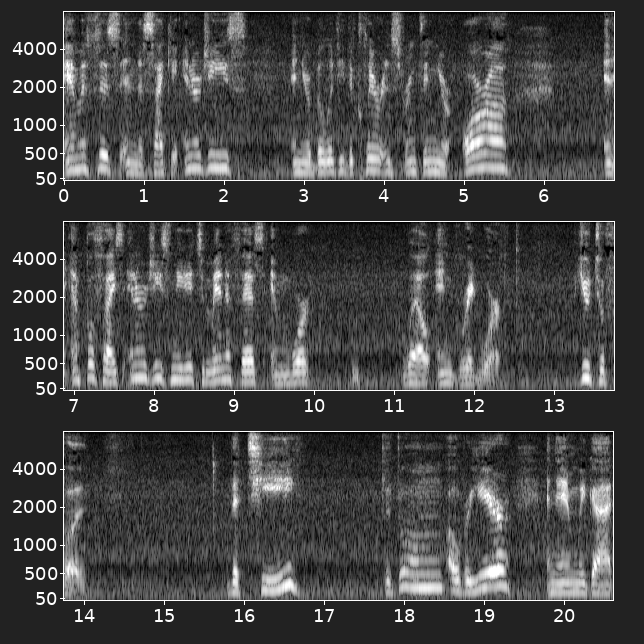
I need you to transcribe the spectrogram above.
amethyst and the psychic energies and your ability to clear and strengthen your aura and amplifies energies needed to manifest and work well in grid work. Beautiful. The doom over here, and then we got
